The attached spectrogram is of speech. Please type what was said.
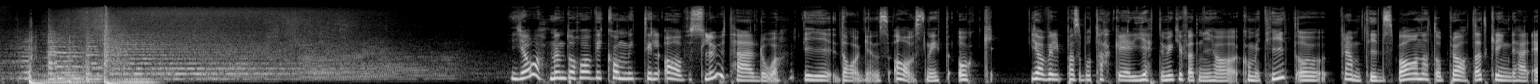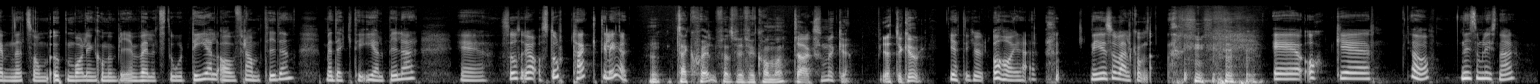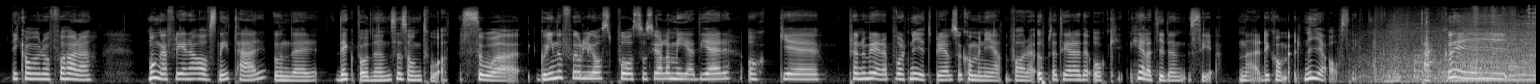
Ja, men då har vi kommit till avslut här då i dagens avsnitt. Och jag vill passa på att tacka er jättemycket för att ni har kommit hit och framtidsspanat och pratat kring det här ämnet som uppenbarligen kommer bli en väldigt stor del av framtiden med däck till elbilar. Eh, så ja, stort tack till er! Mm, tack själv för att vi fick komma. Tack så mycket, jättekul! Jättekul att ha er här. Ni är så välkomna. Eh, och eh, ja, ni som lyssnar, ni kommer att få höra många flera avsnitt här under Däckpodden säsong 2. Så gå in och följ oss på sociala medier och eh, prenumerera på vårt nyhetsbrev så kommer ni att vara uppdaterade och hela tiden se när det kommer nya avsnitt. Tack och hej!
